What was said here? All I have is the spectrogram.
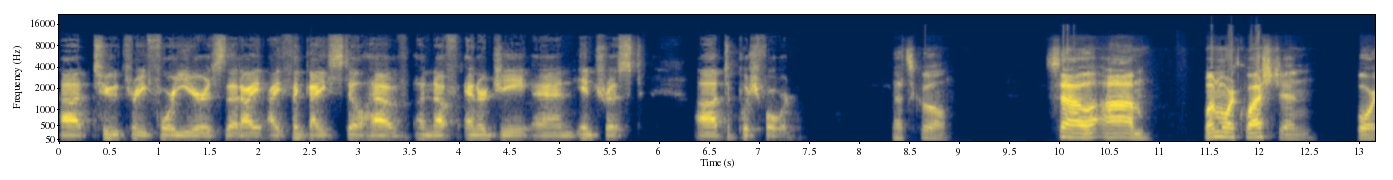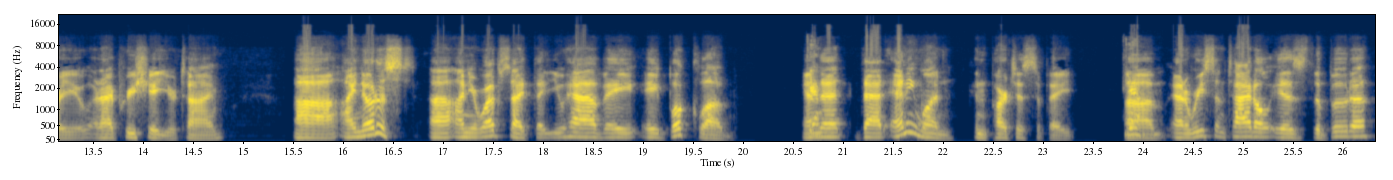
uh, two, three, four years that I, I think I still have enough energy and interest uh, to push forward. That's cool. So, um, one more question for you, and I appreciate your time. Uh, I noticed uh, on your website that you have a, a book club and yeah. that, that anyone can participate. Yeah. Um, and a recent title is The Buddha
